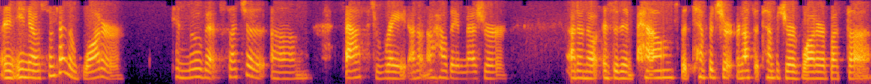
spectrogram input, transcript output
And, you know, sometimes the water can move at such a um, fast rate. I don't know how they measure, I don't know, is it in pounds, the temperature, or not the temperature of water, but the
